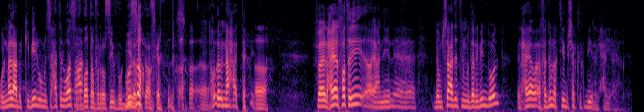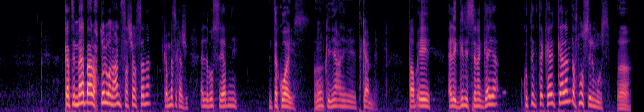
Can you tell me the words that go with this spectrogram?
والملعب الكبير والمساحات الواسعة. تخبطها في الرصيف بالظبط. الكلام ده. آه. تاخدها من الناحية التانية. آه. فالحقيقة الفترة دي آه، يعني آه، بمساعدة المدربين دول الحقيقة أفادونا كتير بشكل كبير الحقيقة يعني. كابتن ماهر بقى رحت له وأنا عندي 19 سنة كان ماسك 20 قال لي بص يا ابني أنت كويس آه. ممكن يعني تكمل. طب إيه؟ قال لي السنة الجاية. كنت كان الكلام ده في نص الموسم. آه.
